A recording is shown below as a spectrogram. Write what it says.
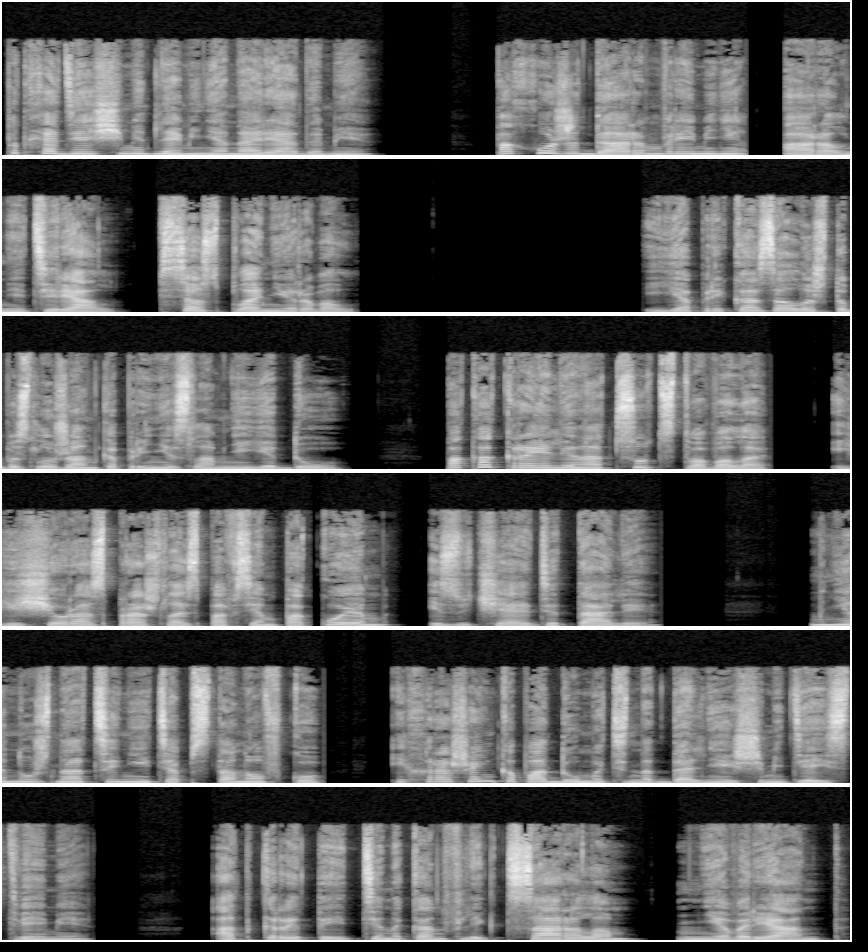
подходящими для меня нарядами. Похоже, даром времени Арал не терял, все спланировал. Я приказала, чтобы служанка принесла мне еду. Пока Крейлин отсутствовала, еще раз прошлась по всем покоям, изучая детали. Мне нужно оценить обстановку и хорошенько подумать над дальнейшими действиями. Открыто идти на конфликт с Арлом — не вариант.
